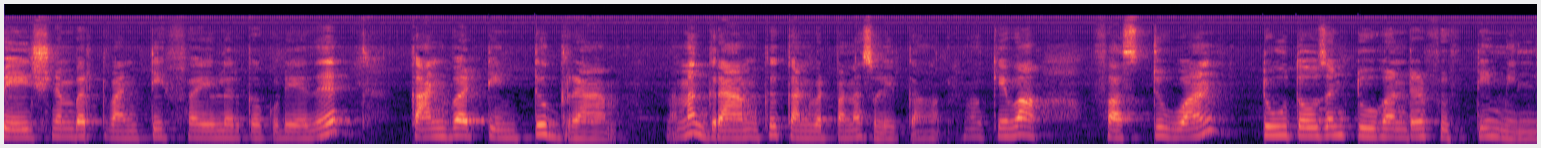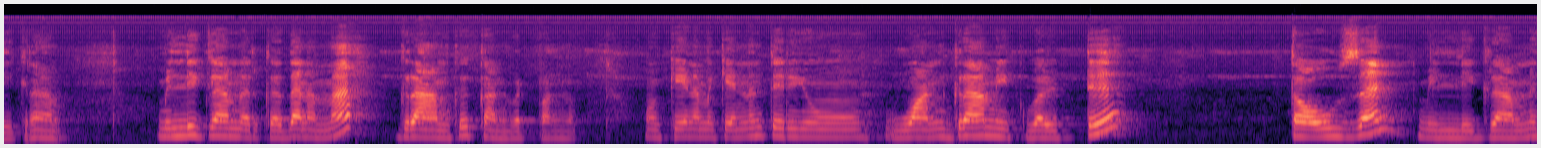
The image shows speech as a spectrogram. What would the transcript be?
page number twenty ஃபைவ்ல இருக்கக்கூடியது. கன்வெர்ட் இன் டு கிராம் நம்ம கிராமுக்கு கன்வெர்ட் பண்ண சொல்லியிருக்காங்க. ஓகேவா first one two thousand two hundred fifty milligram மில்லிகிராமில் இருக்கிறத நம்ம கிராமுக்கு கன்வெர்ட் பண்ணணும். ஓகே நமக்கு என்ன தெரியும்? One gram equal to thousand மில்லிகிராம்னு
